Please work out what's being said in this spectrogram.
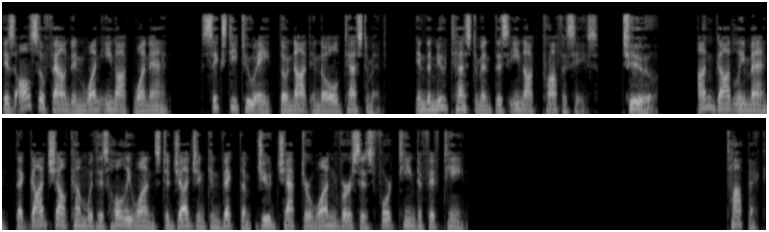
is also found in 1 Enoch 1n. 62-8, though not in the Old Testament. In the New Testament this Enoch prophesies, two ungodly men, that God shall come with his holy ones to judge and convict them Jude chapter 1 verses 14 to 15. Topic:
